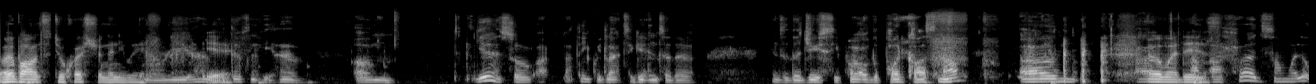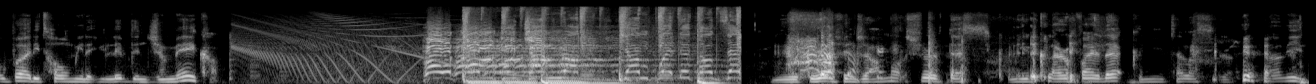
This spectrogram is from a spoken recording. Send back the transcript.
I hope I answered your question anyway. No, you have, Yeah. you definitely have. Um, yeah. So I, I think we'd like to get into the into the juicy part of the podcast now. Um, Oh my I, days. I heard somewhere, little birdie told me that you lived in Jamaica. Welcome to Jam Rock, Jump where the thugs and You grew up in Ja- I'm not sure if that's. Can you clarify that? Can you tell us? You know what I mean,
